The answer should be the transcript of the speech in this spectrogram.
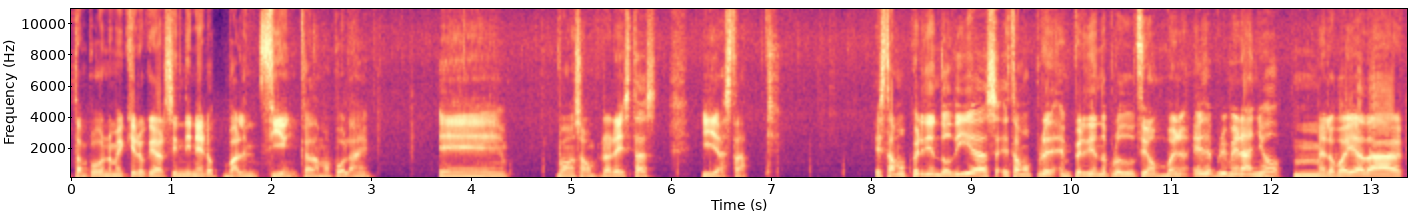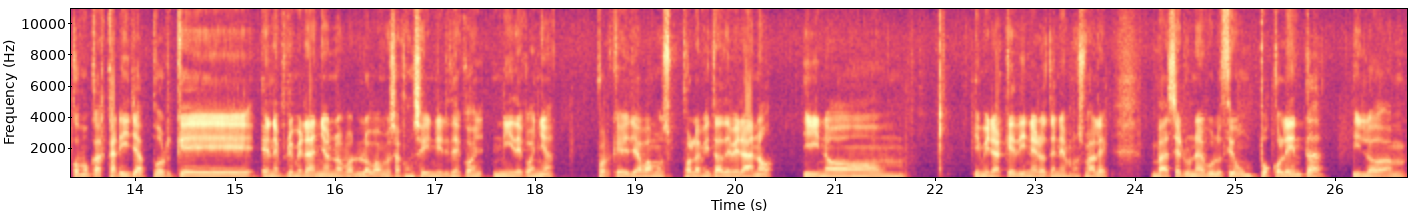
Tampoco no me quiero quedar sin dinero. Valen 100 cada amapola, ¿eh? ¿eh? Vamos a comprar estas y ya está. Estamos perdiendo días, estamos perdiendo producción. Bueno, ese primer año me lo voy a dar como cascarilla porque en el primer año no lo vamos a conseguir ni de, coña. Porque ya vamos por la mitad de verano y no... Y mirad qué dinero tenemos, ¿vale? Va a ser una evolución un poco lenta y lo...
